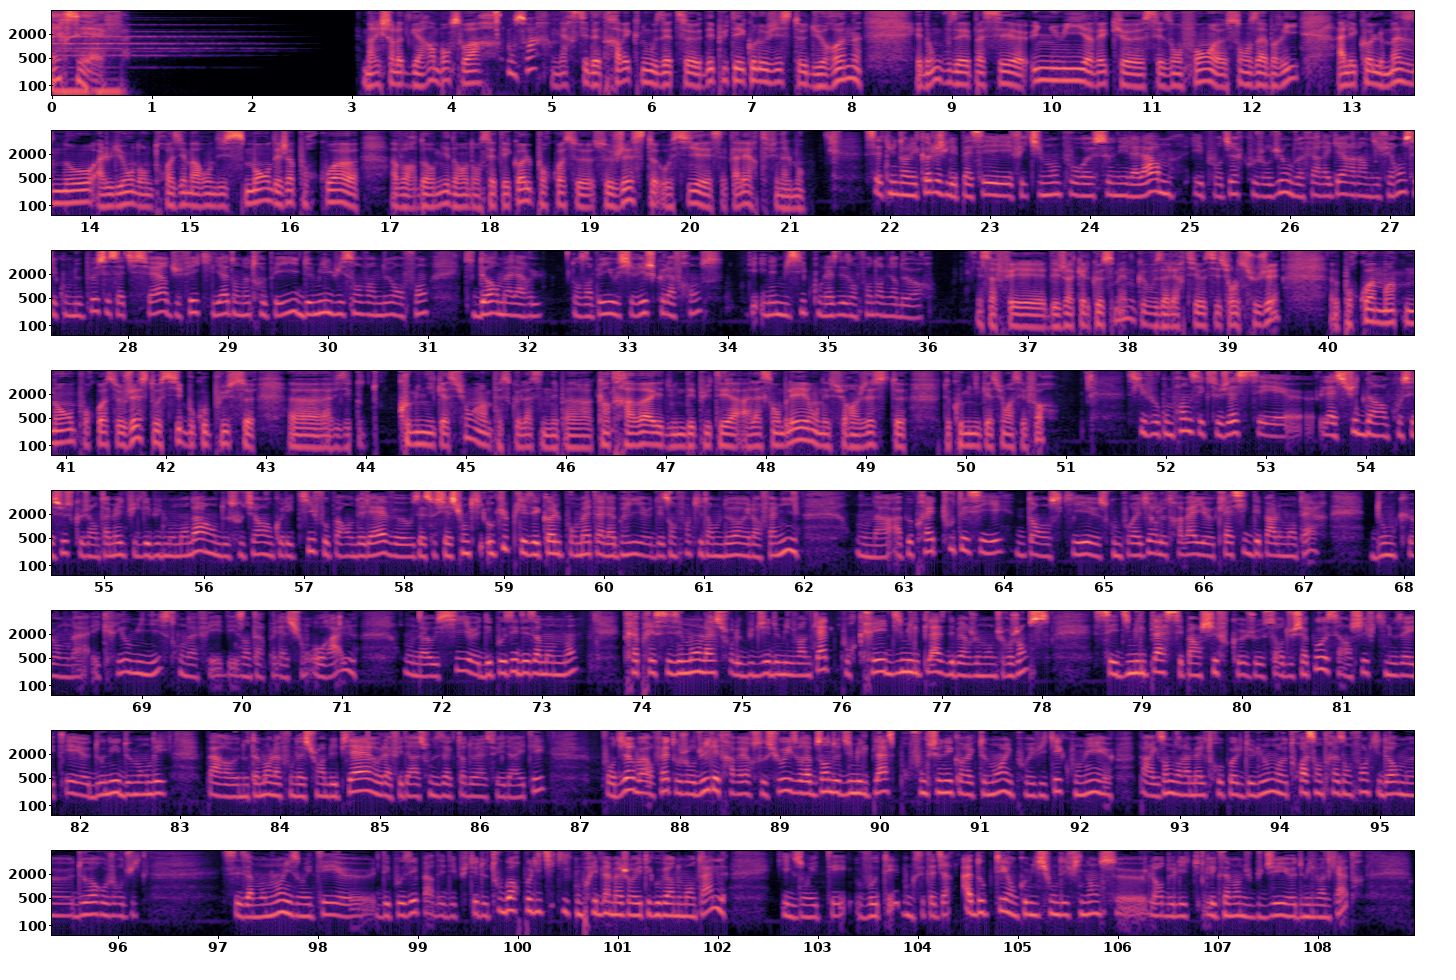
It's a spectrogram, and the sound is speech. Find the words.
RCF. Marie-Charlotte Garin, bonsoir. Bonsoir. Merci d'être avec nous. Vous êtes euh, députée écologiste du Rhône et donc vous avez passé euh, une nuit avec euh, ces enfants sans abri à l'école Masno à Lyon dans le troisième arrondissement. Déjà, pourquoi avoir dormi dans, cette école? Pourquoi ce, ce geste aussi et cette alerte finalement? Cette nuit dans l'école, je l'ai passée effectivement pour sonner l'alarme et pour dire qu'aujourd'hui on doit faire la guerre à l'indifférence et qu'on ne peut se satisfaire du fait qu'il y a dans notre pays 2822 enfants qui dorment à la rue. Dans un pays aussi riche que la France, il est inadmissible qu'on laisse des enfants dormir dehors. Et ça fait déjà quelques semaines que vous alertiez aussi sur le sujet. Euh, pourquoi maintenant? Pourquoi ce geste aussi beaucoup plus euh, à viser communication, hein, parce que là ce n'est pas qu'un travail d'une députée à l'Assemblée, on est sur un geste de communication assez fort ce qu'il faut comprendre, c'est que ce geste, c'est euh, la suite d'un processus que j'ai entamé depuis le début de mon mandat, hein, de soutien aux collectifs, aux parents d'élèves, aux associations qui occupent les écoles pour mettre à l'abri euh, des enfants qui dorment dehors et leurs familles. On a à peu près tout essayé dans ce qui est ce qu'on pourrait dire le travail euh, classique des parlementaires. Donc on a écrit au ministre, on a fait des interpellations orales, on a aussi déposé des amendements, très précisément là sur le budget 2024 pour créer 10 000 places d'hébergement d'urgence. Ces 10 000 places, c'est pas un chiffre que je sors du chapeau, c'est un chiffre qui nous a été donné, demandé par euh, notamment la Fondation Abbé Pierre, la Fédération des acteurs de la solidarité, pour dire bah en fait aujourd'hui les travailleurs sociaux ils auraient besoin de 10 000 places pour fonctionner correctement et pour éviter qu'on ait euh, par exemple dans la métropole de Lyon 313 euh, enfants qui dorment dehors aujourd'hui. Ces amendements, ils ont été déposés par des députés de tous bords politiques, y compris de la majorité gouvernementale. Ils ont été votés, donc c'est-à-dire adoptés en commission des finances lors de l'examen du budget 2024.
